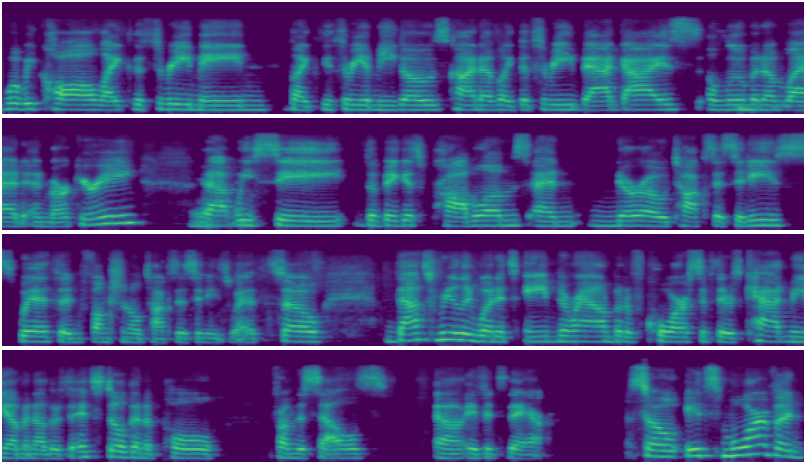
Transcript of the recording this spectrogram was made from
what we call like the three main like the three amigos kind of like the three bad guys aluminum mm-hmm. lead and mercury yeah. that we see the biggest problems and neurotoxicities with and functional toxicities with. So that's really what it's aimed around. But of course, if there's cadmium and other things, it's still going to pull from the cells uh, if it's there. So it's more of a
